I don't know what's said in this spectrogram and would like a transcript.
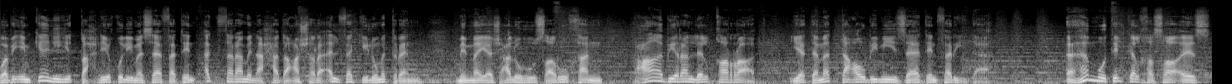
وبإمكانه التحليق لمسافة أكثر من 11 ألف كيلومتر مما يجعله صاروخا عابرا للقارات يتمتع بميزات فريدة. أهم تلك الخصائص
